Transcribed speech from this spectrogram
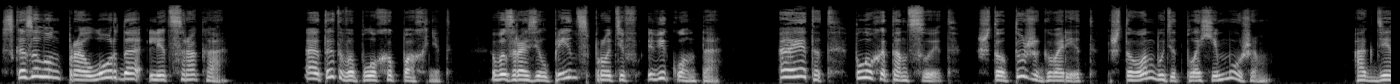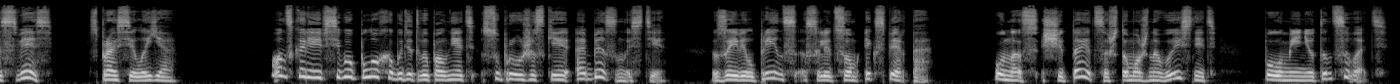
сказал он про лорда лет сорока. От этого плохо пахнет, возразил принц против виконта. А этот плохо танцует, что тоже говорит, что он будет плохим мужем. А где связь? спросила я. Он, скорее всего, плохо будет выполнять супружеские обязанности, заявил принц с лицом эксперта. У нас считается, что можно выяснить по умению танцевать.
